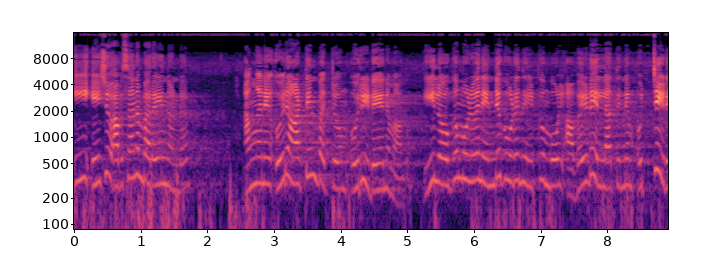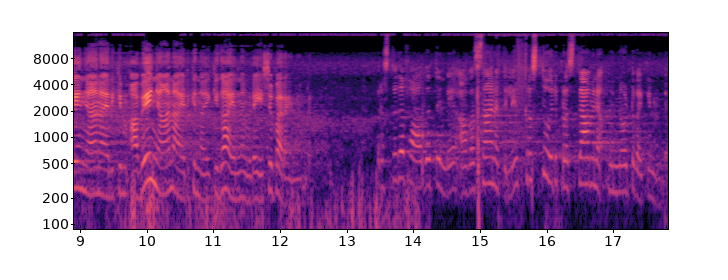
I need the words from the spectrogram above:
ഈ യേശു അവസാനം പറയുന്നുണ്ട് അങ്ങനെ ഒരാട്ടിൻ പറ്റവും ഒരിടയനുമാകും. ഈ ലോകം മുഴുവൻ എന്റെ കൂടെ നിൽക്കുമ്പോൾ അവയുടെ എല്ലാത്തിന്റെയും ഒറ്റ ഇടയൻ ഞാനായിരിക്കും അവയെ ഞാനായിരിക്കും നയിക്കുക എന്ന് ഇവിടെ യേശു പറയുന്നുണ്ട്. പ്രസ്തുത ഭാഗത്തിന്റെ അവസാനത്തിൽ ക്രിസ്തു ഒരു പ്രസ്താവന മുന്നോട്ട് വയ്ക്കുന്നുണ്ട്.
